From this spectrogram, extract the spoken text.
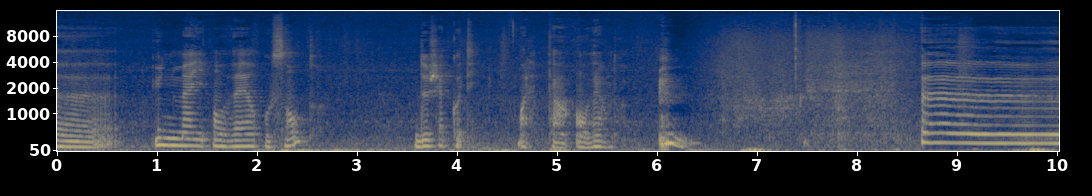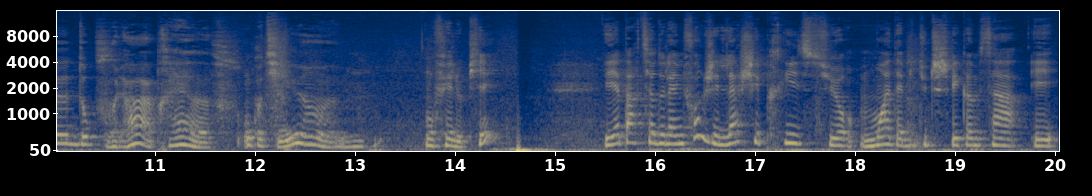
euh, une maille envers au centre de chaque côté. Voilà, enfin envers en droit. Euh, donc voilà, après on continue, hein, on fait le pied. Et à partir de là, une fois que j'ai lâché prise sur moi, d'habitude je fais comme ça et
